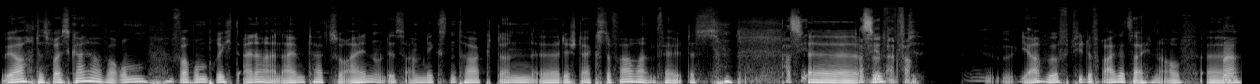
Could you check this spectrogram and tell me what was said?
ja, das weiß keiner. Warum, warum bricht einer an einem Tag so ein und ist am nächsten Tag dann äh, der stärkste Fahrer im Feld? Das Passi äh, passiert wirft, einfach. Ja, wirft viele Fragezeichen auf. Äh, ja.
